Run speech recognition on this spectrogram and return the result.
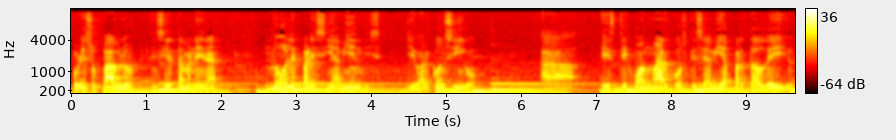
Por eso Pablo, en cierta manera, no le parecía bien, llevar consigo a este Juan Marcos que se había apartado de ellos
